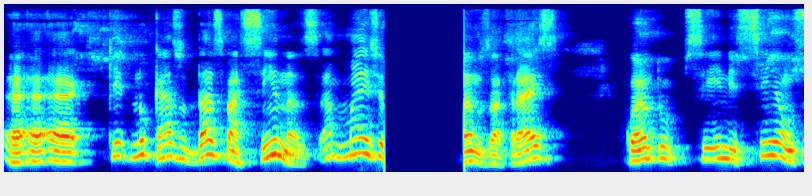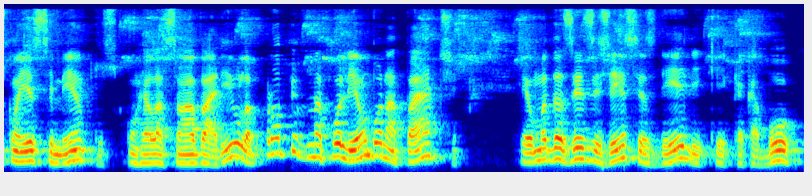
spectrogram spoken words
é, é, é, que no caso das vacinas, há mais de anos atrás, quando se iniciam os conhecimentos com relação à varíola, próprio Napoleão Bonaparte, é uma das exigências dele, que, que acabou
